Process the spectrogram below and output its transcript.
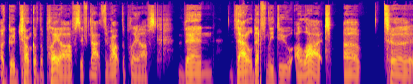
a good chunk of the playoffs, if not throughout the playoffs, then that'll definitely do a lot uh, to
